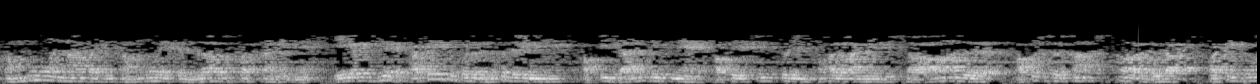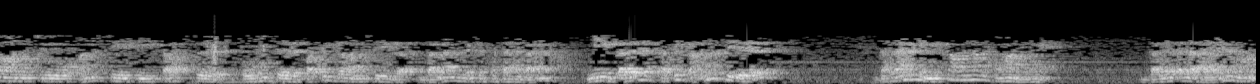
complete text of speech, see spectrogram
සම්මෝහනාපයි සම්මෝහයට මුලාවට පස්සන්නේ නෑ. ඒ විදිහට කටයුතු කළ මොකද වෙන්නේ? අපි දන්නේ නෑ අපේ සිත් වලින් පහළවන්නේ විශාල අපසර සංස්කාර ගොඩක් පටිඝානසෝ අනුසේති තස්ස ඔහුට පටිඝානසේ ගණන්නට පටන් ගන්නවා. මේ ගලන පටිඝානසය දලන්නේ නිකම්ම සමාන නැහැ. දලකලා යනවා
